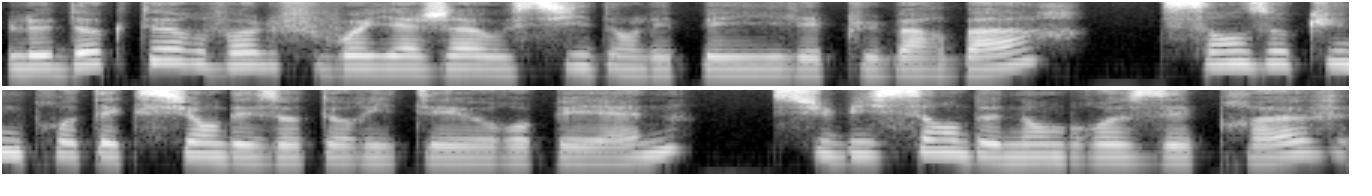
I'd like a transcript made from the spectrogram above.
Le docteur Wolf voyagea aussi dans les pays les plus barbares, sans aucune protection des autorités européennes, subissant de nombreuses épreuves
